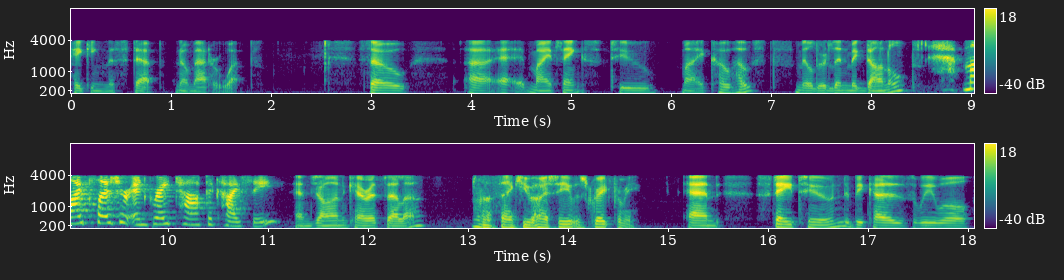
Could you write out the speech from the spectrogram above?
taking the step no matter what. So, uh, my thanks to my co-hosts, Mildred Lynn McDonald. My pleasure and great topic, HiC. And John Carosella. Uh, thank you, HiC. It was great for me. And stay tuned because we will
